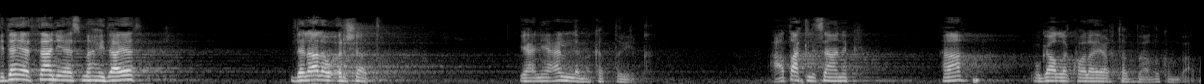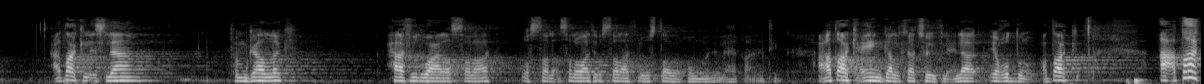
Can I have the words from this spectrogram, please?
هداية الثانية اسمها هداية دلالة وإرشاد. يعني علمك الطريق. أعطاك لسانك ها؟ وقال لك ولا يغتب بعضكم بعضا. أعطاك الإسلام ثم قال لك حافظوا على الصلاة والصلوات والصلاة الوسطى وقوموا لله قانتين. أعطاك عين قال لك لا تسوي في العين لا يغض أعطاك أعطاك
